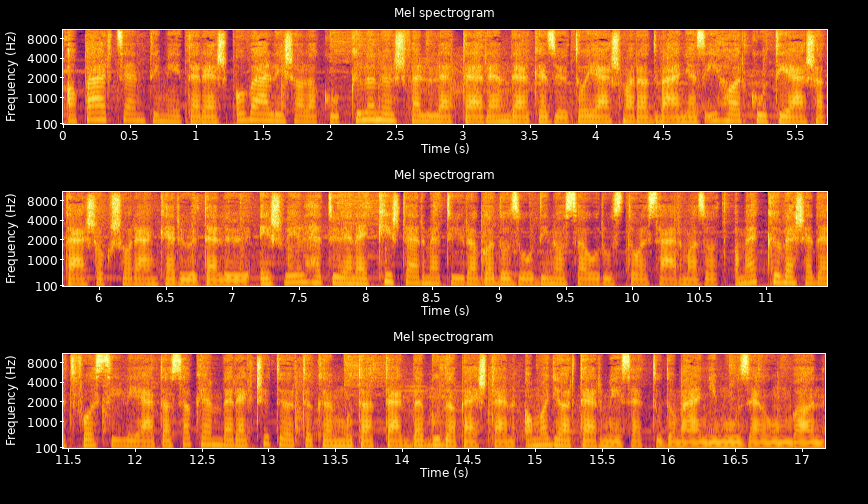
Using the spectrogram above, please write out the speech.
A pár centiméteres, ovális alakú, különös felülettel rendelkező tojásmaradvány az iharkúti ásatások során került elő, és vélhetően egy kistermetű ragadozó dinoszaurusztól származott. A megkövesedett fosszíliát a szakemberek csütörtökön mutatták be Budapesten, a Magyar Természettudományi Múzeumban.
